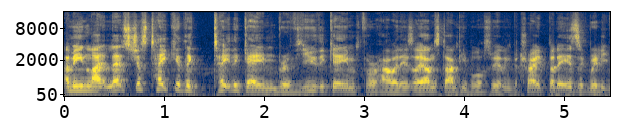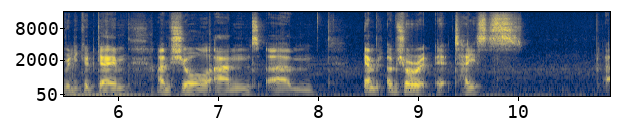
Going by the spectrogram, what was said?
I mean, like let's just take the take the game, review the game for how it is. I understand people are feeling betrayed, but it is a really really good game, I'm sure, and um, I'm, I'm sure it, it tastes uh,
